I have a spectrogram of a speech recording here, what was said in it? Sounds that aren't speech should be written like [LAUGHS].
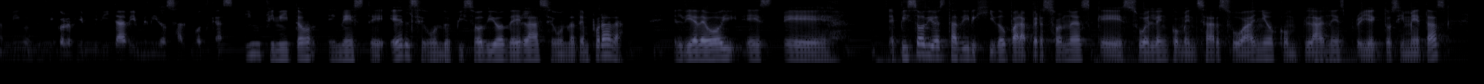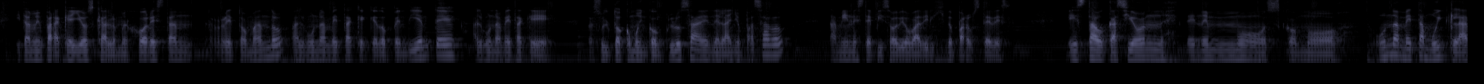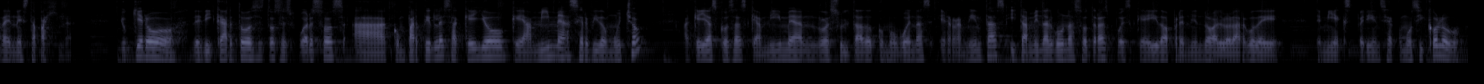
amigos de Psicología Infinita, bienvenidos al podcast Infinito en este, el segundo episodio de la segunda temporada. El día de hoy este episodio está dirigido para personas que suelen comenzar su año con planes, proyectos y metas y también para aquellos que a lo mejor están retomando alguna meta que quedó pendiente, alguna meta que resultó como inconclusa en el año pasado. También este episodio va dirigido para ustedes. Esta ocasión tenemos como una meta muy clara en esta página. Yo quiero dedicar todos estos esfuerzos a compartirles aquello que a mí me ha servido mucho, aquellas cosas que a mí me han resultado como buenas herramientas y también algunas otras pues que he ido aprendiendo a lo largo de, mi experiencia como psicólogo.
